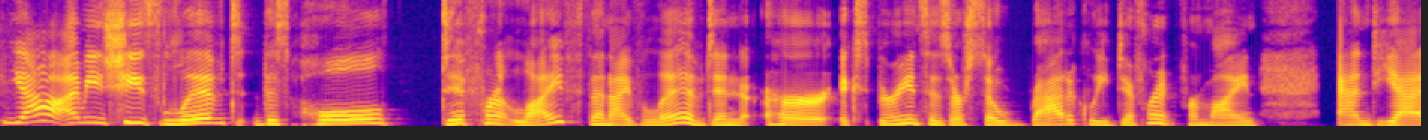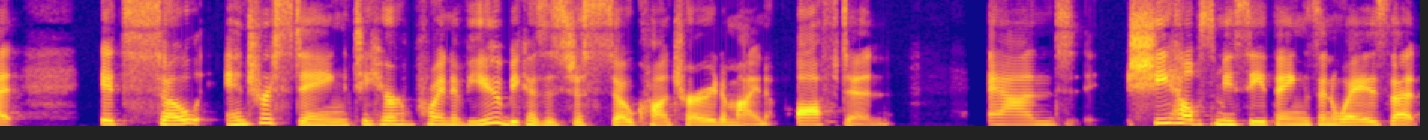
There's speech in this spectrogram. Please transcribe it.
Yeah, I mean, she's lived this whole different life than I've lived, and her experiences are so radically different from mine. And yet, it's so interesting to hear her point of view because it's just so contrary to mine often. And she helps me see things in ways that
